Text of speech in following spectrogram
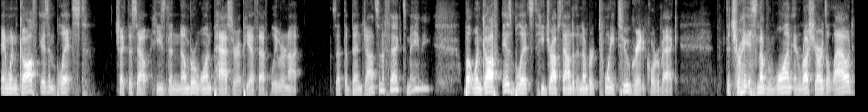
And when Goff isn't blitzed, check this out. He's the number one passer at PFF, believe it or not. Is that the Ben Johnson effect? Maybe. But when Goff is blitzed, he drops down to the number 22 graded quarterback. Detroit is number one in rush yards allowed.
